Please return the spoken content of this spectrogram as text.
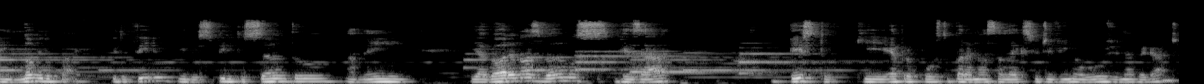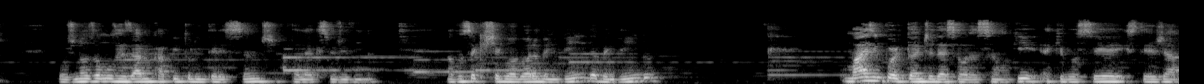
Em nome do Pai, e do Filho, e do Espírito Santo. Amém. E agora nós vamos rezar o texto que é proposto para a nossa Lexio Divina hoje, não é verdade? Hoje nós vamos rezar um capítulo interessante da Lexio Divina. A você que chegou agora, bem-vinda, bem-vindo. O mais importante dessa oração aqui é que você esteja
